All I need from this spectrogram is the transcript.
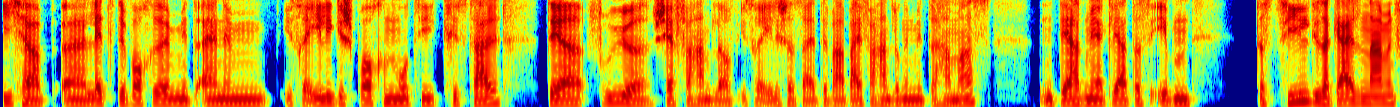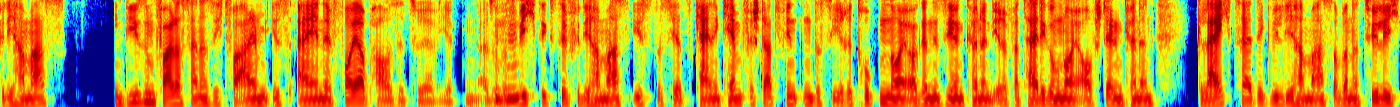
Ich habe äh, letzte Woche mit einem Israeli gesprochen, Moti Kristall, der früher Chefverhandler auf israelischer Seite war bei Verhandlungen mit der Hamas. Und der hat mir erklärt, dass eben das Ziel dieser Geiselnahmen für die Hamas in diesem Fall aus seiner Sicht vor allem ist, eine Feuerpause zu erwirken. Also mhm. das Wichtigste für die Hamas ist, dass jetzt keine Kämpfe stattfinden, dass sie ihre Truppen neu organisieren können, ihre Verteidigung neu aufstellen können. Gleichzeitig will die Hamas aber natürlich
